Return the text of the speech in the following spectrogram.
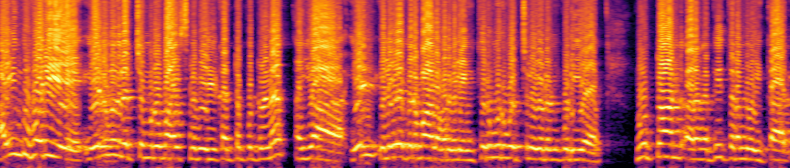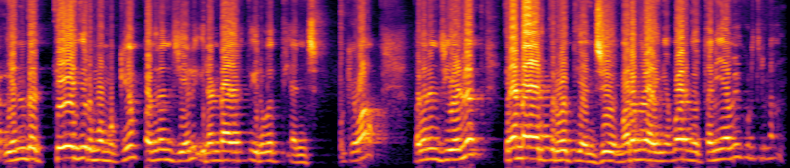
ஐந்து கோடியே எழுபது லட்சம் ரூபாய் செலவில் கட்டப்பட்டுள்ள ஐயா எல். இளையபெருமாள் அவர்களின் திருவுருவச் சிலையுடன் கூடிய நூற்றாண்டு அரங்கத்தை திறந்து வைத்தார். எந்த தேதி ரொம்ப முக்கியம். பதினஞ்சு ஏழு இரண்டாயிரத்தி இருபத்தி அஞ்சு. ஓகேவா? பதினஞ்சு ஏழு இரண்டாயிரத்தி இருபத்தி அஞ்சு. மறந்துடாதீங்க. பாருங்க தனியாவே கொடுத்துருக்காங்க.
